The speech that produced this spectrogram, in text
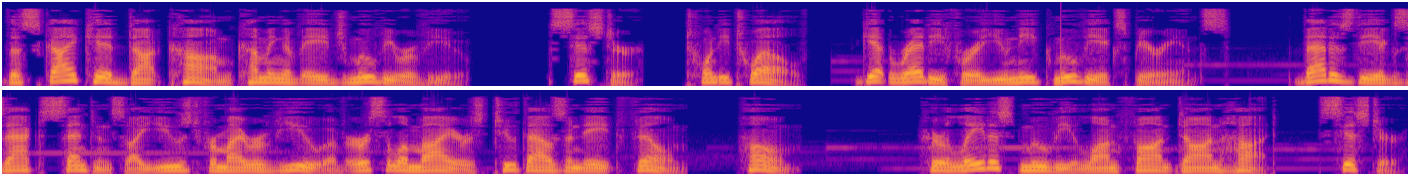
The SkyKid.com Coming of Age Movie Review. Sister, 2012. Get ready for a unique movie experience. That is the exact sentence I used for my review of Ursula Meier's 2008 film, Home. Her latest movie L'Enfant d'en haut, Sister,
